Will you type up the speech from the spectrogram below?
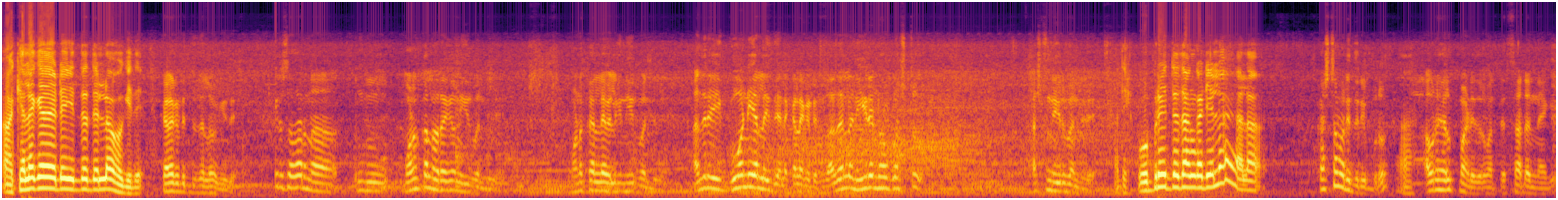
ಆ, ಕೆಳಗಡೆ ಇದ್ದದೆಲ್ಲ ಹೋಗಿದೆ. ಕೆಳಗಡೆ ಇದ್ದದೆಲ್ಲ ಹೋಗಿದೆ. ಇದು ಸಾಧಾರಣ ಒಂದು ಮೊಣಕಲ್ವರೆಗೆ ನೀರು ಬಂದಿದೆ. ಮೊಣಕಾಲ್ ಲೆವೆಲ್ಗೆ ನೀರು ಬಂದಿದೆ. ಅಂದರೆ ಈ ಗೋಣಿ ಎಲ್ಲ ಇದೆಯಲ್ಲ ಕೆಳಗಡೆ ಇರೋದು ಅದೆಲ್ಲ ನೀರಲ್ಲಿ ಹೋಗುವಷ್ಟು ಅಷ್ಟು ನೀರು ಬಂದಿದೆ. ಅದೇ ಒಬ್ಬರು ಇದ್ದದ ಅಂಗಡಿಯಲ್ಲ ಅಲ್ಲ ಕಸ್ಟಮರ್ ಇದ್ರು ಇಬ್ರು. ಅವರು ಹೆಲ್ಪ್ ಮಾಡಿದ್ರು ಮತ್ತೆ ಸಡನ್ ಆಗಿ.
